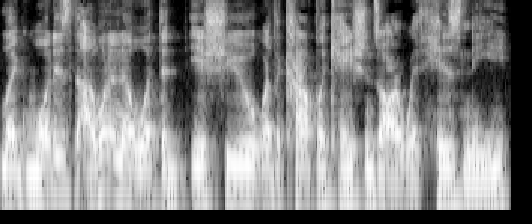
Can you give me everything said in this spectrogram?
Like, what is the, I want to know what the issue or the complications are with his knee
